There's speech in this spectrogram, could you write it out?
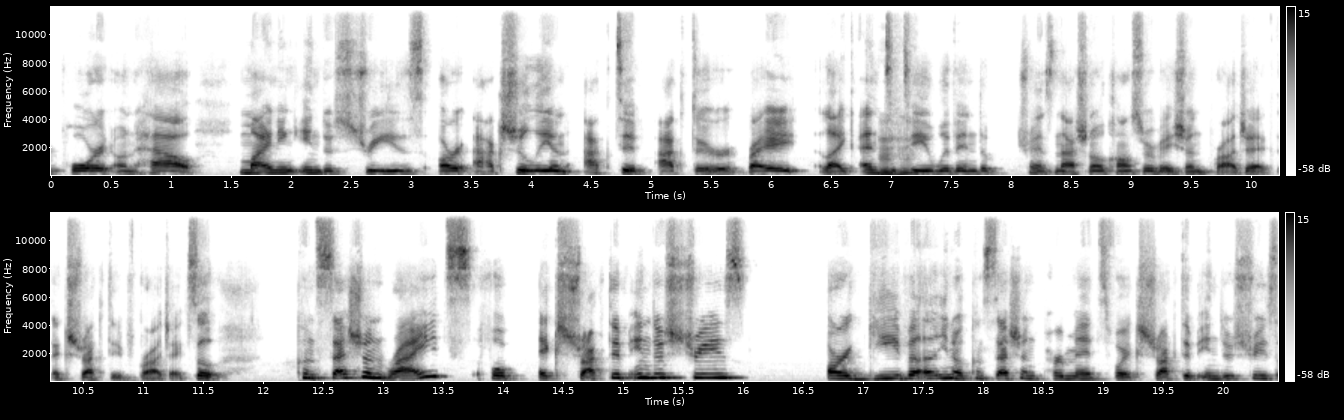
report on how mining industries are actually an active actor, right? Like entity within the transnational conservation project, extractive project. So concession rights for extractive industries are given, you know, concession permits for extractive industries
